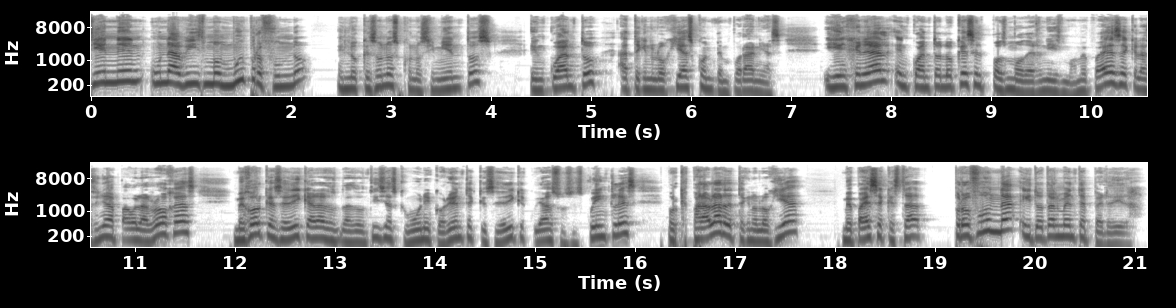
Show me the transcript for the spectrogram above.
tienen un abismo muy profundo en lo que son los conocimientos en cuanto a tecnologías contemporáneas y en general en cuanto a lo que es el posmodernismo. Me parece que la señora Paola Rojas, mejor que se dedique a las, noticias común y corriente, que se dedique a cuidar sus squinkles, porque para hablar de tecnología me parece que está profunda y totalmente perdida.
